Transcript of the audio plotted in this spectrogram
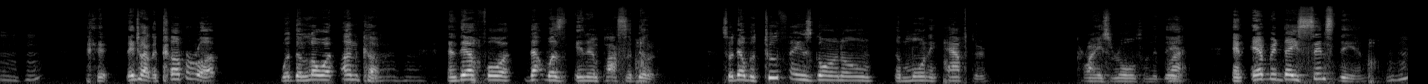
Mm-hmm. they tried to cover up what the Lord uncovered. Mm-hmm. And therefore, that was an impossibility. So there were two things going on the morning after Christ rose from the dead. Right. And every day since then, mm-hmm.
